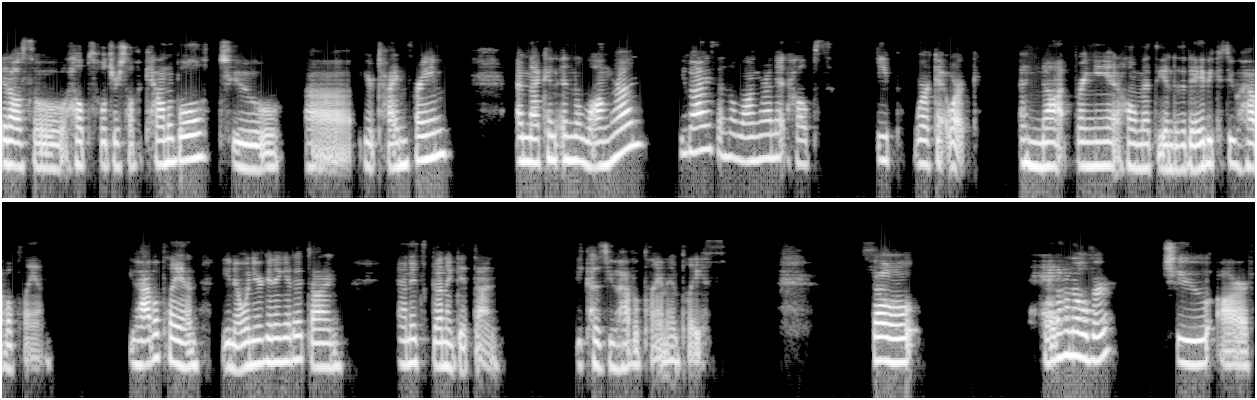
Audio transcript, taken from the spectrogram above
it also helps hold yourself accountable to uh, your time frame, and that can, in the long run, you guys, in the long run, it helps keep work at work and not bringing it home at the end of the day because you have a plan. You have a plan, you know when you're going to get it done, and it's going to get done because you have a plan in place. So head on over to our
